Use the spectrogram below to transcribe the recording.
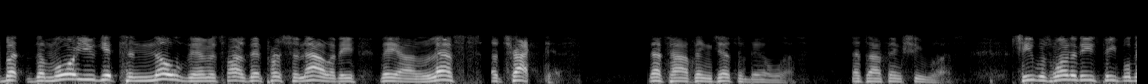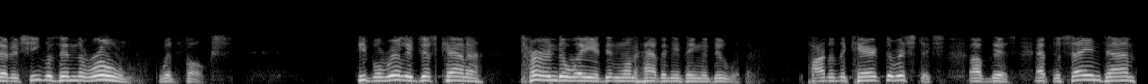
but the more you get to know them as far as their personality, they are less attractive. That's how I think Jezebel was. That's how I think she was. She was one of these people that if she was in the room with folks, people really just kind of turned away and didn't want to have anything to do with her part of the characteristics of this. At the same time,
